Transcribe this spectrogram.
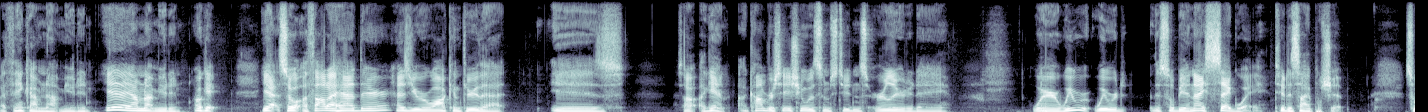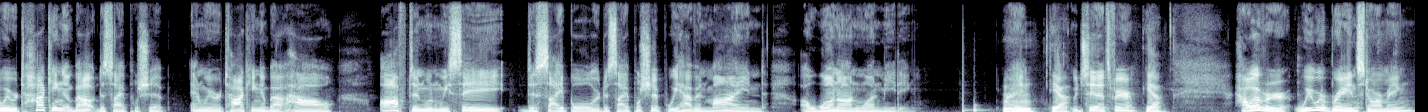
I think I'm not muted. Yeah, I'm not muted. Okay. Yeah. So a thought I had there as you were walking through that is, so again, a conversation with some students earlier today, where we were we were. This will be a nice segue to discipleship. So we were talking about discipleship, and we were talking about how often when we say disciple or discipleship, we have in mind a one-on-one meeting. Right? Mhm. Yeah. Would you say that's fair? Yeah. However, we were brainstorming,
